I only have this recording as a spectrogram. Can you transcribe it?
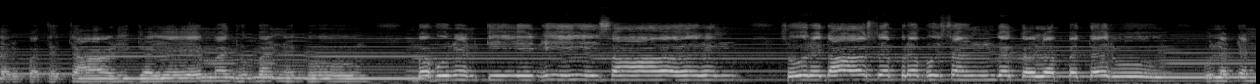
तरपत चाड़ गए मधुबन को, बहुरन की सार सूरदास प्रभु संग कलप तरु, उलटन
